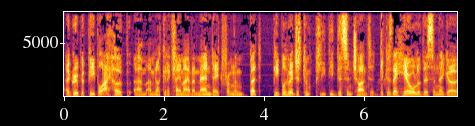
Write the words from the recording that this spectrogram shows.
a group of people. I hope um, I'm not going to claim I have a mandate from them, but people who are just completely disenchanted because they hear all of this and they go,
